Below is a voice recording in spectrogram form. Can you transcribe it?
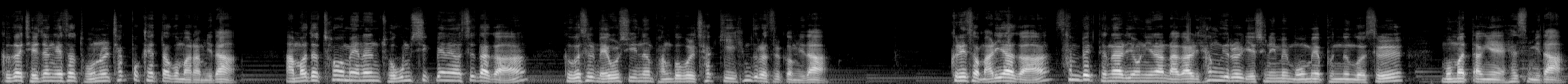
그가 재정에서 돈을 착복했다고 말합니다. 아마도 처음에는 조금씩 빼내어 쓰다가 그것을 메울 수 있는 방법을 찾기 힘들었을 겁니다. 그래서 마리아가 300데나리온이나 나갈 향유를 예수님의 몸에 붓는 것을 못마땅해 했습니다.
